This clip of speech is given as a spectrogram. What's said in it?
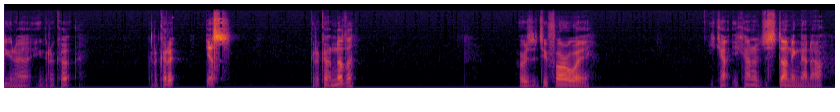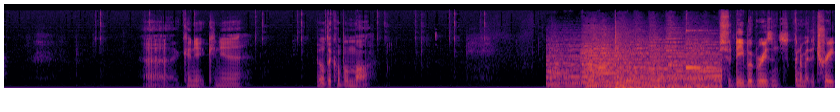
Are you gonna you gonna cut? Gonna cut it? Yes. Gonna cut another? Or is it too far away? You can't you're kind of just standing there now. Uh, can you can you build a couple more? For debug reasons, gonna make the tree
